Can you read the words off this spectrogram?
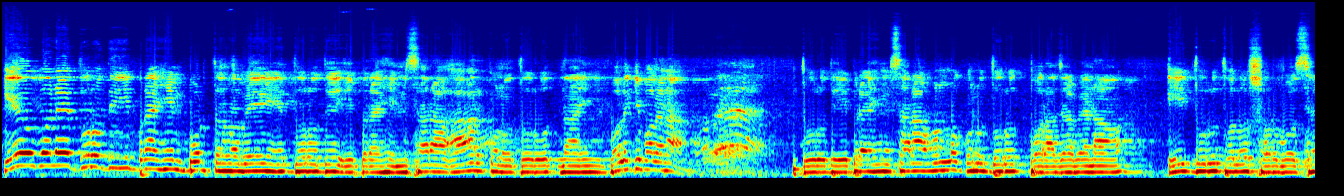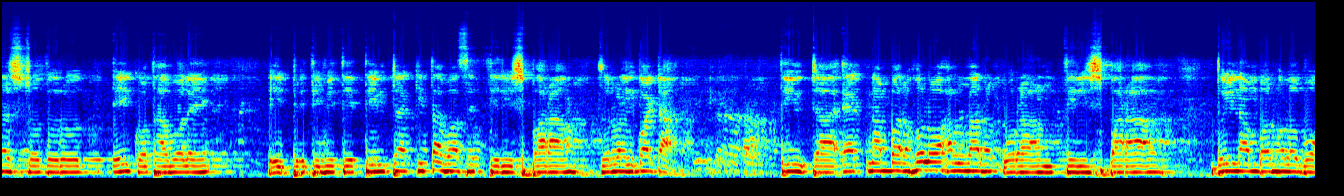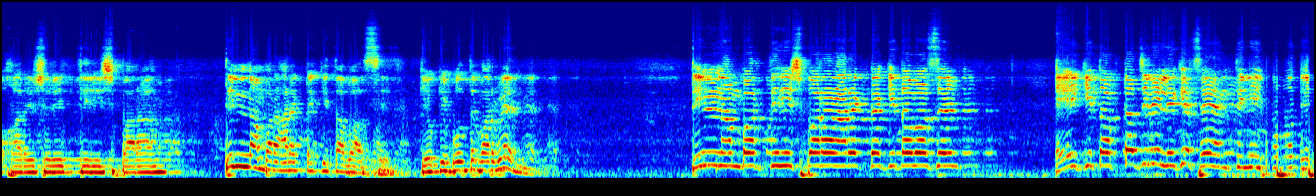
কেউ বলে দুরুদ ইব্রাহিম পড়তে হবে। দুরুদ ইব্রাহিম ছাড়া আর কোনো দুরুদ নাই। বলে কি বলে না? দুরুদ ইব্রাহিম ছাড়া অন্য কোনো দুরুদ পড়া যাবে না। এই দুরুদ হলো সর্বশ্রেষ্ঠ দুরুদ। এই কথা বলে, এই পৃথিবীতে তিনটা কিতাব আছে তিরিশ পারা। বলেন, কয়টা? তিনটা। এক নাম্বার হলো আল্লাহর কোরআন তিরিশ পারা। দুই নাম্বার হলো বোখারি শরীফ তিরিশ পারা। তিন নাম্বার আরেকটা কিতাব আছে। কেউ কি বলতে পারবেন? তিন নাম্বার তিরিশ পারার আরেকটা কিতাব আছে। এই কিতাবটা যিনি লিখেছেন, তিনি কোনোদিন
